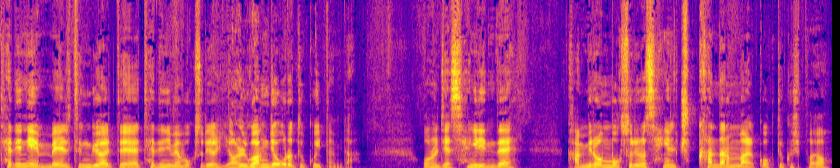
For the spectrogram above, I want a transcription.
태디님, 매일 등교할 때 태디님의 목소리를 열광적으로 듣고 있답니다. 오늘 제 생일인데, 감미로운 목소리로 생일 축하한다는 말 꼭 듣고 싶어요.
